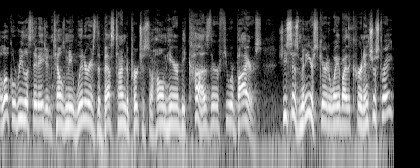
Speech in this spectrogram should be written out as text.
A local real estate agent tells me winter is the best time to purchase a home here because there are fewer buyers. She says many are scared away by the current interest rate,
